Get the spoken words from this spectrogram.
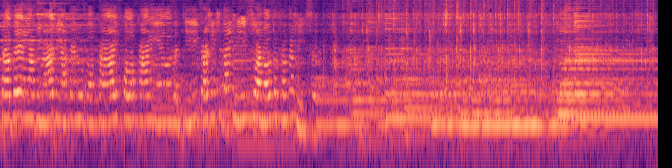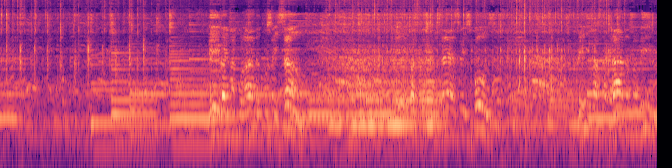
trazerem as imagens até nos locais, colocarem elas aqui para a gente dar início à nossa Santa Missa. Viva a Imaculada Conceição! Viva São José, seu esposo! Viva a Sagrada Família!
